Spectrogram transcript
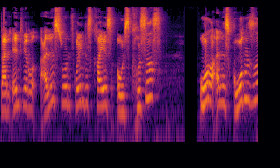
dann entweder alles so ein Freundeskreis aus Chrises oder alles Gordense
